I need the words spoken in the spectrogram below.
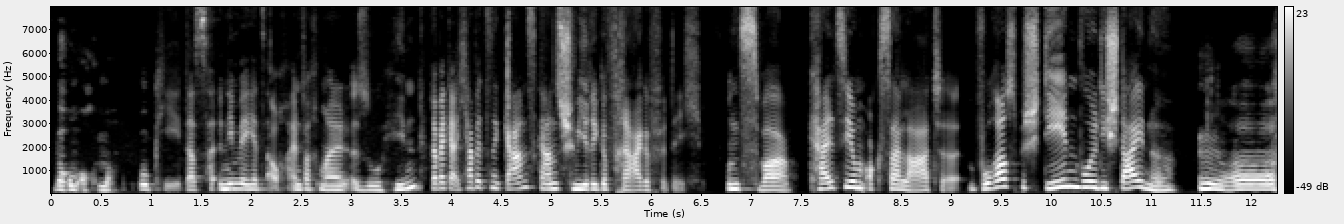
Warum auch immer. Okay, das nehmen wir jetzt auch einfach mal so hin. Rebecca, ich habe jetzt eine ganz, ganz schwierige Frage für dich. Und zwar Calciumoxalate. Woraus bestehen wohl die Steine? Ja.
